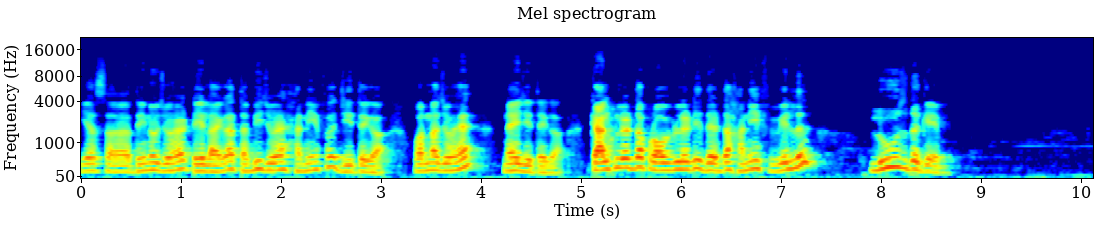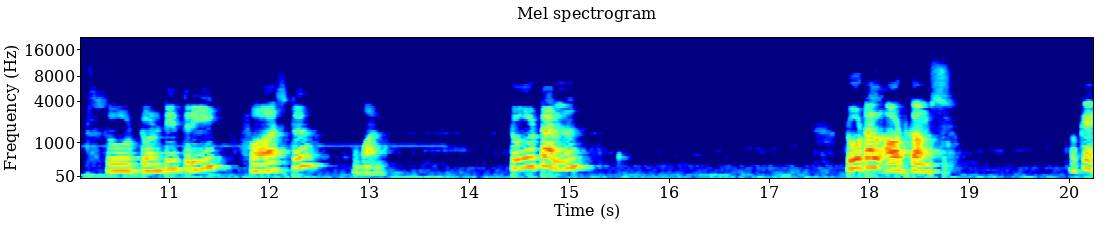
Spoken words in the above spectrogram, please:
या तीनों जो है टेल आएगा, तभी जो है हनीफ जीतेगा, वरना जो है नहीं जीतेगा। Calculate the probability that the Hanif will lose the game so twenty three first one total total outcomes okay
